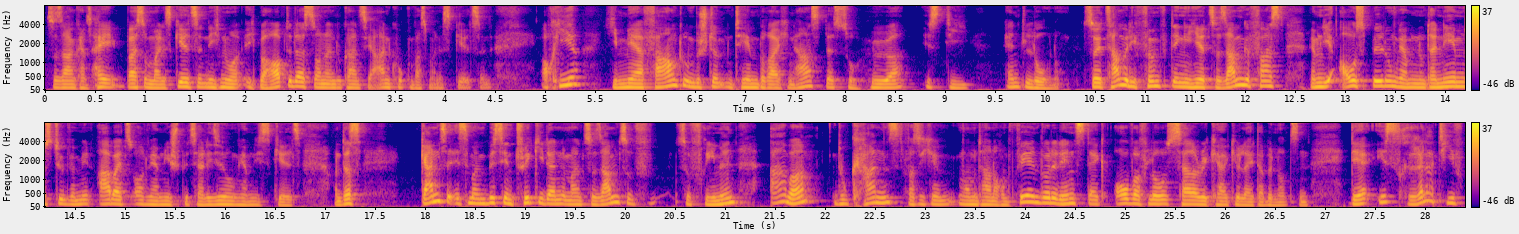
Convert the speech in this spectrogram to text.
so sagen kannst, hey, weißt du, meine Skills sind nicht nur, ich behaupte das, sondern du kannst ja angucken, was meine Skills sind. Auch hier, je mehr Erfahrung du in bestimmten Themenbereichen hast, desto höher ist die Entlohnung. So, jetzt haben wir die fünf Dinge hier zusammengefasst. Wir haben die Ausbildung, wir haben den Unternehmenstyp, wir haben den Arbeitsort, wir haben die Spezialisierung, wir haben die Skills. Und das Ganze ist immer ein bisschen tricky, dann immer zusammen zu, zu friemeln, aber du kannst, was ich momentan noch empfehlen würde, den Stack Overflow Salary Calculator benutzen. Der ist relativ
